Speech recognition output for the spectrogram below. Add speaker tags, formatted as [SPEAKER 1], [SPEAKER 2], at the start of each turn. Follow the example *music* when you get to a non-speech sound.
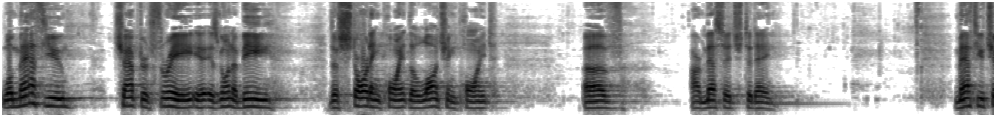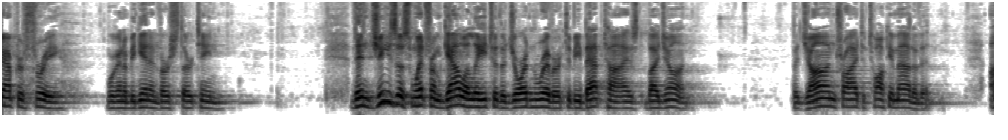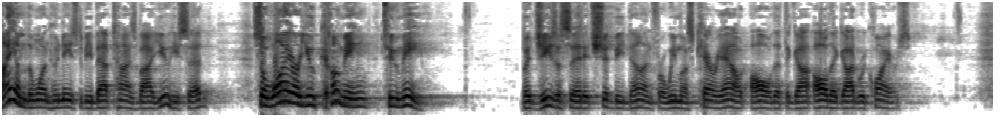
[SPEAKER 1] Well, Matthew chapter 3 is going to be the starting point, the launching point of our message today. Matthew chapter 3, we're going to begin in verse 13. Then Jesus went from Galilee to the Jordan River to be baptized by John. But John tried to talk him out of it. I am the one who needs to be baptized by you, he said. So why are you coming to me? But Jesus said it should be done for we must carry out all that the God, all that God requires.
